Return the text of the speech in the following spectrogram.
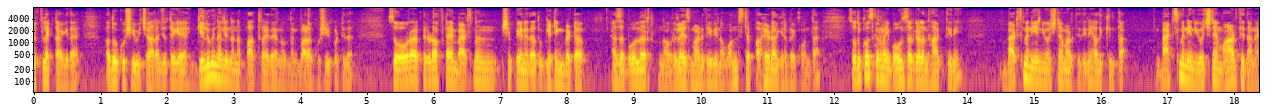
ರಿಫ್ಲೆಕ್ಟ್ ಆಗಿದೆ, ಅದು ಖುಷಿ ವಿಚಾರ. ಜೊತೆಗೆ ಗೆಲುವಿನಲ್ಲಿ ನನ್ನ ಪಾತ್ರ ಇದೆ ಅನ್ನೋದು ನಂಗೆ ಭಾಳ ಖುಷಿ ಕೊಟ್ಟಿದೆ. ಸೊ ಅವರ ಪೀರಿಯಡ್ ಆಫ್ ಟೈಮ್ ಬ್ಯಾಟ್ಸ್ಮನ್ಶಿಪ್ ಏನಿದೆ ಅದು getting better as a bowler ನಾವು ರಿಲೈಸ್ ಮಾಡಿದ್ದೀವಿ ನಾವು ಒನ್ ಸ್ಟೆಪ್ ಅಹೆಡ್ ಆಗಿರಬೇಕು ಅಂತ. ಸೊ ಅದಕ್ಕೋಸ್ಕರ ನಾನು ಈ ಬೌನ್ಸರ್ಗಳನ್ನು ಹಾಕ್ತೀನಿ. ಬ್ಯಾಟ್ಸ್ಮನ್ ಏನು ಯೋಚನೆ ಮಾಡ್ತಿದ್ದೀನಿ, ಅದಕ್ಕಿಂತ ಬ್ಯಾಟ್ಸ್ಮನ್ ಏನು ಯೋಚನೆ ಮಾಡ್ತಿದ್ದಾನೆ,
